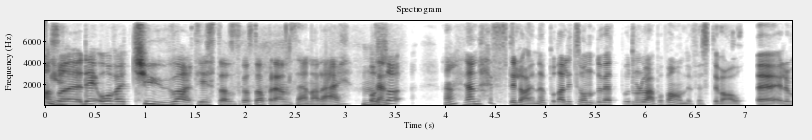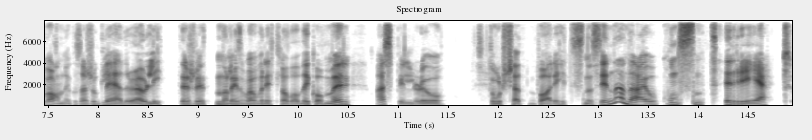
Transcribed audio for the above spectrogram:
Altså, det er over 20 artister som skal stå på den scenen der. Og så Det er en heftig lineup. Og det er litt sånn, du vet, når du er på vanlig festival eh, eller vanlig konsert, så gleder du deg jo litt til slutten når liksom favorittlåta di kommer. Her spiller du jo stort sett bare hitsene sine. Det er jo konsentrert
